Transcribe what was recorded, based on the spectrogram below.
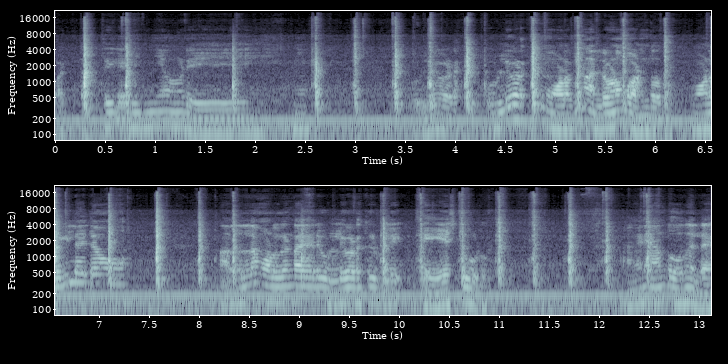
വട്ടത്തിലരിഞ്ഞോടേ ഉള്ളി വടക്ക് ഉള്ളി വടക്ക് മുളക് നല്ലോണം വേണം തോന്നും മുളകില്ലായിട്ടോ? നല്ല മുളക് ഉണ്ടായാലും ഉള്ളി വടക്ക് ഉള്ളി ടേസ്റ്റ് കൂടും. തോന്നുന്നല്ലേ?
